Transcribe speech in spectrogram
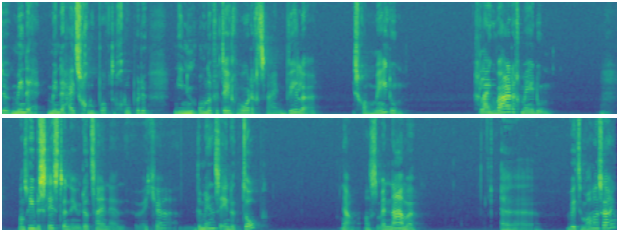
de minder, minderheidsgroepen of de groepen die nu ondervertegenwoordigd zijn willen, is gewoon meedoen. Gelijkwaardig meedoen. Want wie beslist er nu? Dat zijn, eh, weet je, de mensen in de top. Nou, als met name eh, witte mannen zijn.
